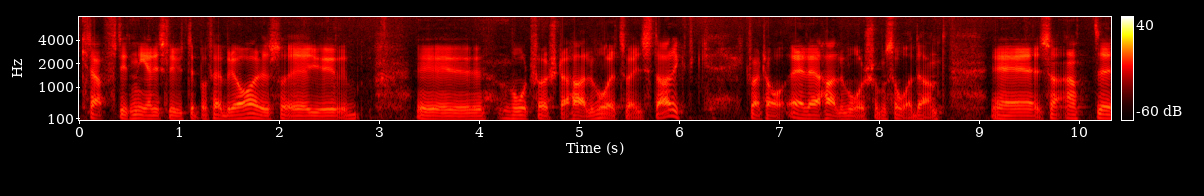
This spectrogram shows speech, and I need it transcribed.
kraftigt ner i slutet på februari så är ju eh, vårt första halvår ett väldigt starkt kvartal, eller halvår som sådant. Eh, så att eh,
